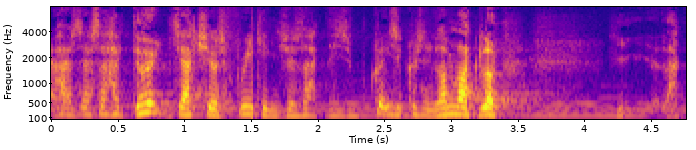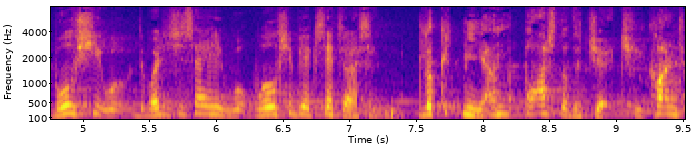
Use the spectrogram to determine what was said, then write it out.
And I said, I don't. Jack. She was freaking. She was like, these crazy Christians. I'm like, look, like, will she, what did she say? Will she be accepted? I said, look at me. I'm the pastor of the church. You can't,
